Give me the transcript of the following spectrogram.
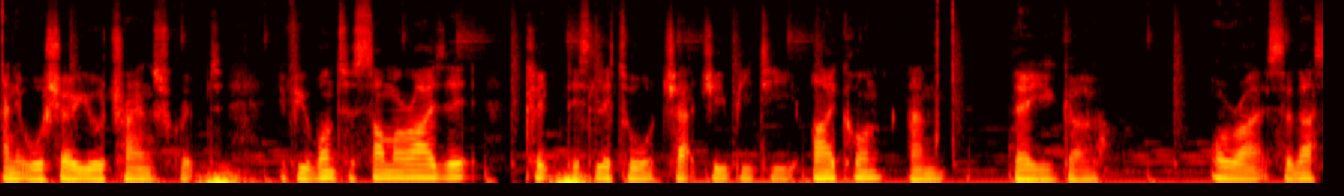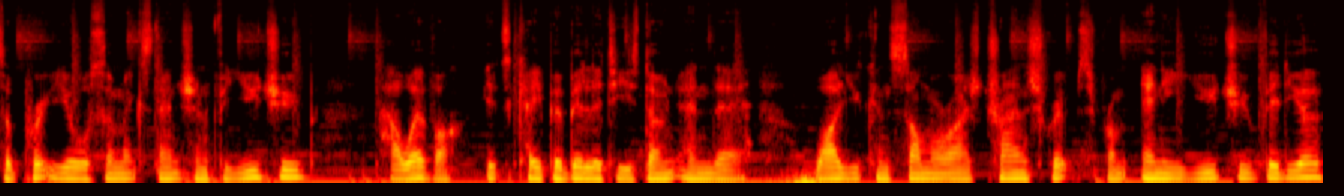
and it will show you a transcript. If you want to summarize it, click this little ChatGPT icon and there you go. Alright, so that's a pretty awesome extension for YouTube. However, its capabilities don't end there. While you can summarize transcripts from any YouTube video,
